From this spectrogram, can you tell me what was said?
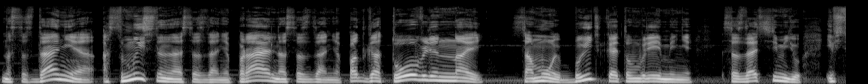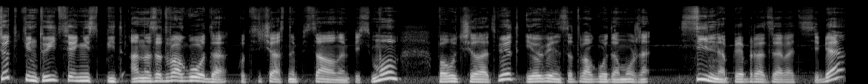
на создание, осмысленное создание, правильное создание, подготовленной самой быть к этому времени, создать семью. И все-таки интуиция не спит. Она за два года, вот сейчас написала нам письмо, получила ответ, и уверен, за два года можно сильно преобразовать себя,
